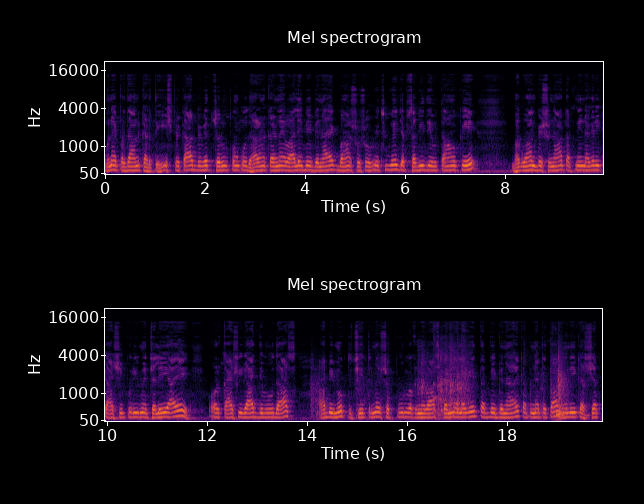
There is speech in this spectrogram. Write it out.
उन्हें प्रदान करते इस प्रकार विविध स्वरूपों को धारण करने वाले वे विनायक वहाँ सुशोभित हुए जब सभी देवताओं के भगवान विश्वनाथ अपनी नगरी काशीपुरी में चले आए और काशीराज दिवोदास अभिमुक्त क्षेत्र में सुखपूर्वक निवास करने लगे, तब वे विनायक अपने पिता मुनि कश्यप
